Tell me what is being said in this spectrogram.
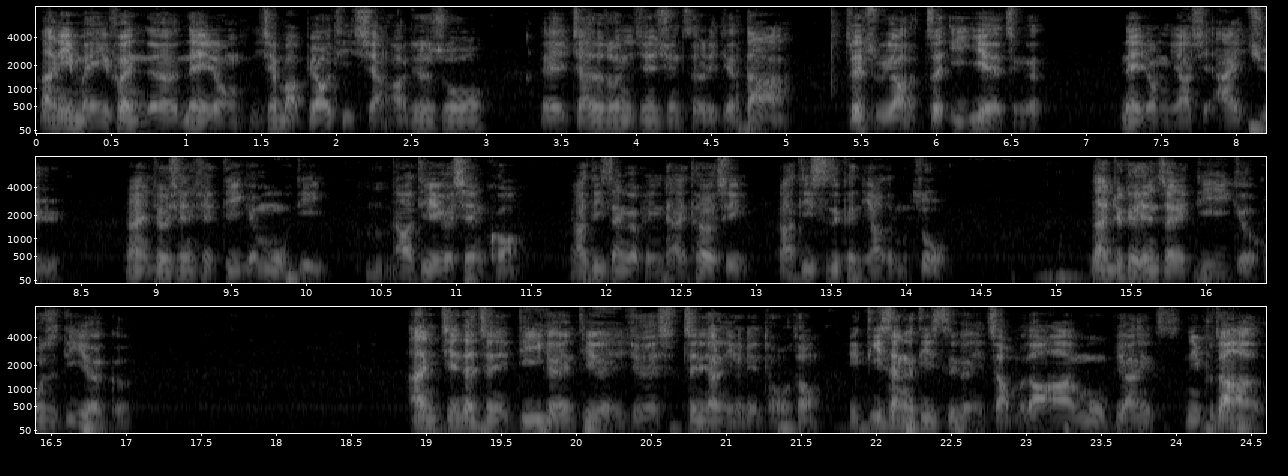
那你每一份的内容，你先把标题想好，就是说，诶，假设说你今天选择了一个大，最主要这一页整个内容你要写 IG，那你就先写第一个目的，然后第二个现况，然后第三个平台特性，然后第四个你要怎么做，那你就可以先整理第一个或是第二个。啊，你今天在整理第一个跟第二个，你觉得整理到你有点头痛，你第三个、第四个你找不到它的目标，你你不知道。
